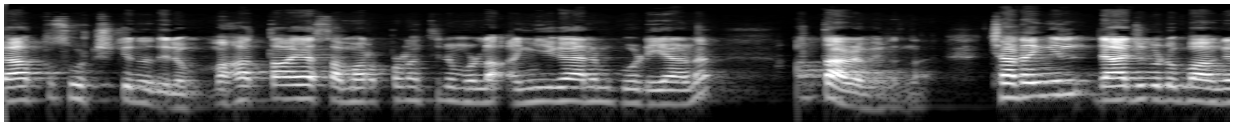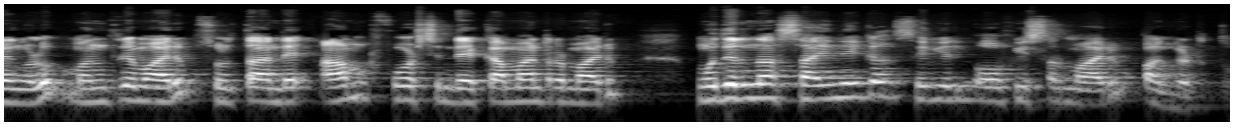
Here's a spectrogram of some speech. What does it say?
കാത്തുസൂക്ഷിക്കുന്നതിലും മഹത്തായ സമർപ്പണത്തിനുമുള്ള അംഗീകാരം കൂടിയാണ് അത്താഴ വിരുന്ന് ചടങ്ങിൽ രാജകുടുംബാംഗങ്ങളും മന്ത്രിമാരും സുൽത്താന്റെ ആംഡ് ഫോഴ്സിന്റെ കമാൻഡർമാരും മുതിർന്ന സൈനിക സിവിൽ ഓഫീസർമാരും പങ്കെടുത്തു.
